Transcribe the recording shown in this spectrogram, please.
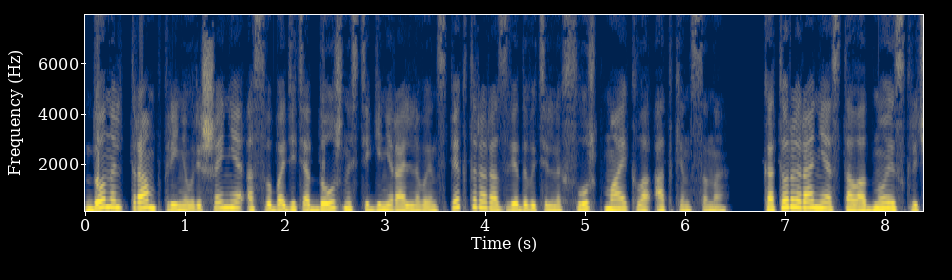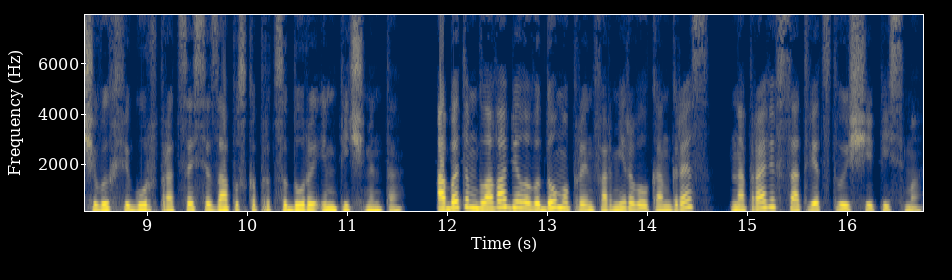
Дональд Трамп принял решение освободить от должности генерального инспектора разведывательных служб Майкла Аткинсона, который ранее стал одной из ключевых фигур в процессе запуска процедуры импичмента. Об этом глава Белого дома проинформировал Конгресс, направив соответствующие письма.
